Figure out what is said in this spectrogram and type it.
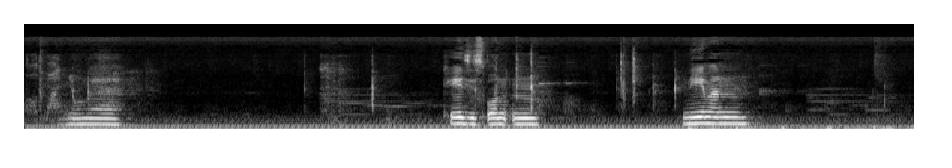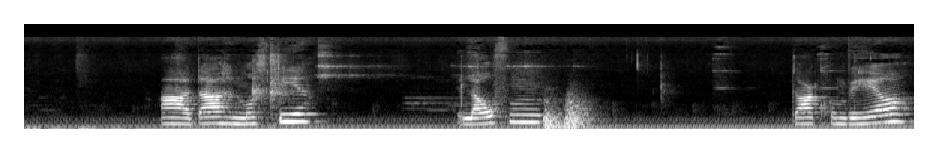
Oh Mann, Junge. Okay, sie ist unten. Nehmen. Ah, dahin muss die. Wir laufen. Da kommen wir her.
